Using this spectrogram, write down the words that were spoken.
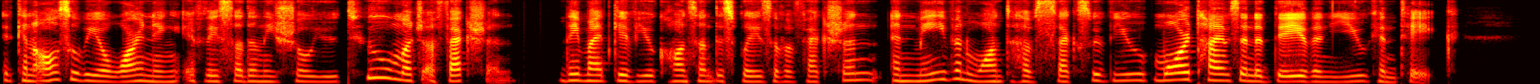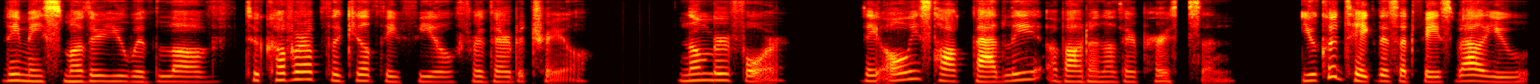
it can also be a warning if they suddenly show you too much affection. They might give you constant displays of affection and may even want to have sex with you more times in a day than you can take. They may smother you with love to cover up the guilt they feel for their betrayal. Number 4. They always talk badly about another person. You could take this at face value.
